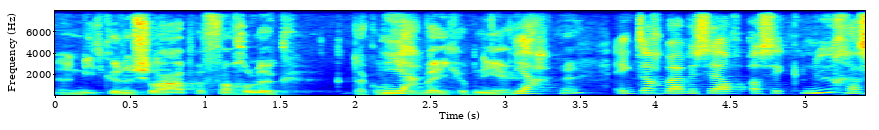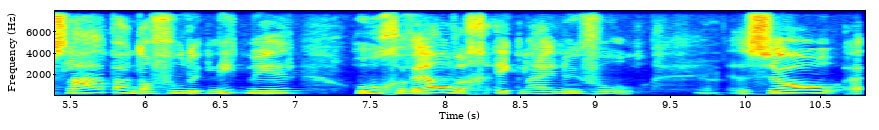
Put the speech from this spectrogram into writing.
Niet kunnen slapen van geluk. Daar komt Ja. het een beetje op neer. Ja, ik dacht bij mezelf, als ik nu ga slapen, dan voel ik niet meer hoe geweldig ik mij nu voel. Zo, eh,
